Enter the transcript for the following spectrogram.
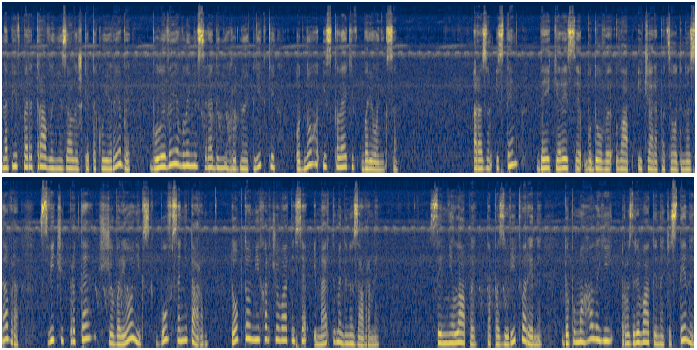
Напівперетравлені залишки такої риби були виявлені всередині грудної клітки одного із скелетів Баріонікса. Разом із тим, деякі риси будови лап і черепа цього динозавра свідчать про те, що Баріонікс був санітаром, тобто міг харчуватися і мертвими динозаврами. Сильні лапи та пазурі тварини допомагали їй розривати на частини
